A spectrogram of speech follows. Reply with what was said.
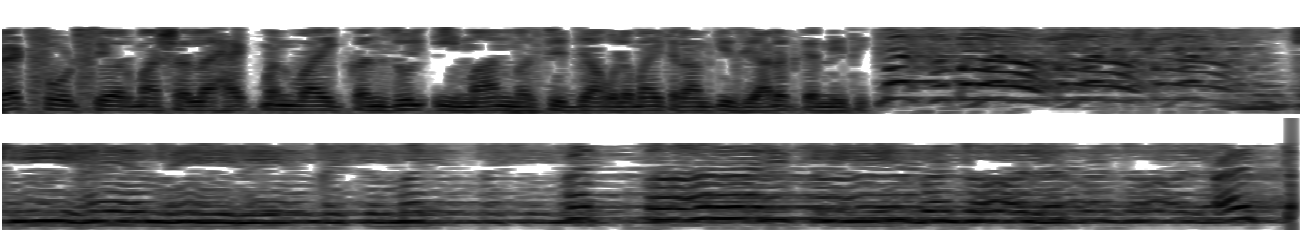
بریڈ فورٹ سے اور ماشاء اللہ ہیکمن وائی کنزل ایمان مسجد جہاں علماء کرام کی زیارت کرنی تھی۔ کی ہے میری قسمت کی بدولت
